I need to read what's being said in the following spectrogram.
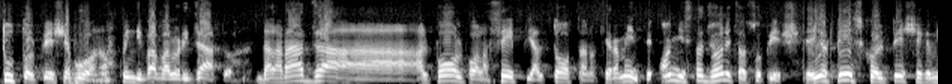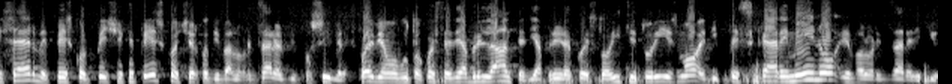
tutto il pesce è buono quindi va valorizzato. Dalla razza al polpo alla seppia al totano chiaramente ogni stagione ha il suo pesce. E io pesco il pesce che mi serve pesco il pesce che pesco e cerco di valorizzare il più possibile. Poi abbiamo avuto questa idea brillante di aprire questo IT turismo e di pescare meno e valorizzare di più.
